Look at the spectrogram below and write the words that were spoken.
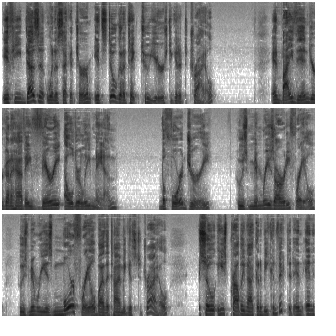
If he doesn't win a second term, it's still going to take two years to get it to trial. And by then, you're going to have a very elderly man before a jury whose memory is already frail, whose memory is more frail by the time it gets to trial. So he's probably not going to be convicted. And, and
